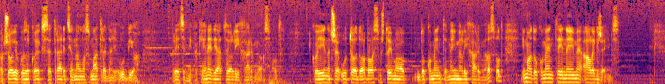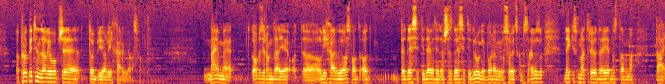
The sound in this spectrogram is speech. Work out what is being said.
o čovjeku za kojeg se tradicionalno smatra da je ubio predsjednika Kennedy, a to je Lee Harvey Oswald koji je inače u to doba, osim što imao dokumente na ime Lee Harvey Oswald, imao dokumente i na ime Alec James. Pa prvo pitanje da li uopće to bio Lee Harvey Oswald. Naime, obzirom da je uh, Lee Harvey Oswald od 59. do 62. boravio u Sovjetskom savezu, neki smatraju da je jednostavno taj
